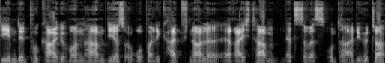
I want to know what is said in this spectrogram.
die eben den Pokal gewonnen haben, die das Europa League Halbfinale erreicht haben, letzteres unter Adi Hütter.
